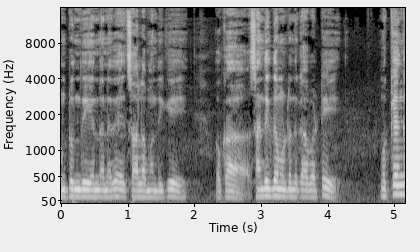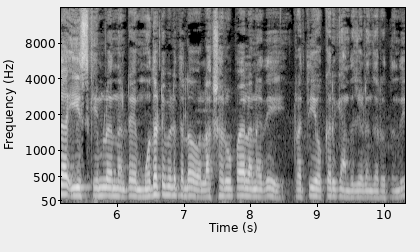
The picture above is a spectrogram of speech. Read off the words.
ఉంటుంది ఏందనేది చాలామందికి ఒక సందిగ్ధం ఉంటుంది కాబట్టి ముఖ్యంగా ఈ స్కీమ్లో ఏంటంటే మొదటి విడతలో లక్ష రూపాయలు అనేది ప్రతి ఒక్కరికి అందజేయడం జరుగుతుంది.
